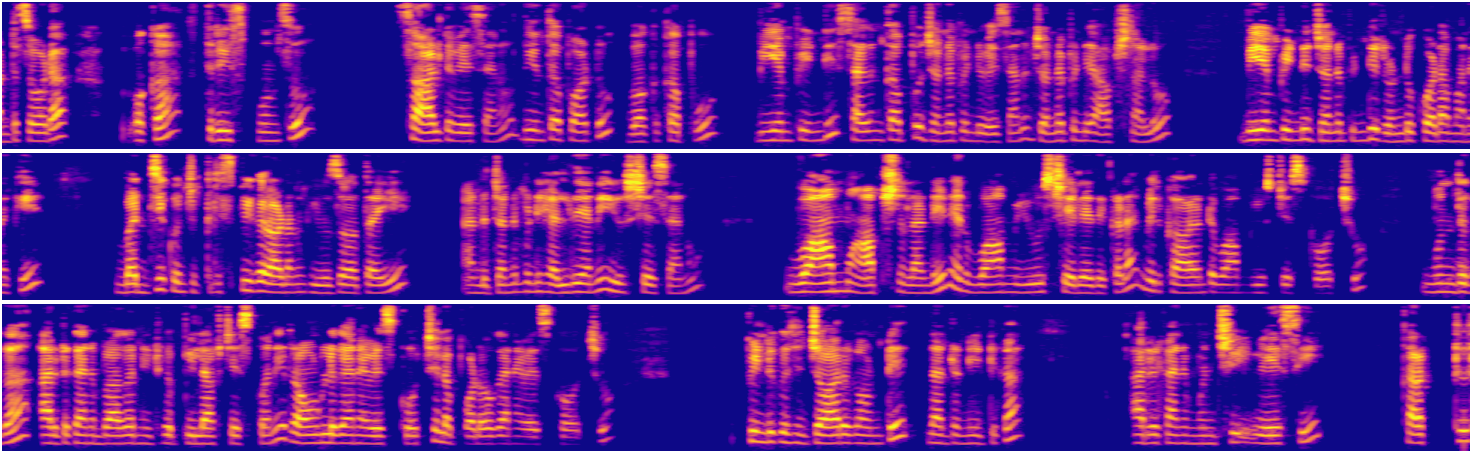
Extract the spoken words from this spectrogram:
వంట సోడా ఒక త్రీ స్పూన్స్ సాల్ట్ వేశాను. దీంతో పాటు ఒక కప్పు బియ్యం పిండి సగం కప్పు జొన్నపిండి వేశాను. జొన్నపిండి ఆప్షనల్ బియ్యం పిండి జొన్నపిండి రెండు కూడా మనకి బజ్జీ కొంచెం క్రిస్పీగా రావడానికి యూజ్ అవుతాయి. అండ్ జొన్నపిండి హెల్దీ అని యూజ్ చేశాను. వామ్ ఆప్షనల్ అండి నేను వామ్ యూజ్ చేయలేదు ఇక్కడ. మీరు కావాలంటే వామ్ యూజ్ చేసుకోవచ్చు. ముందుగా అరటికాయని బాగా నీట్గా పీల్ ఆఫ్ చేసుకొని రౌండ్లుగానే వేసుకోవచ్చు ఇలా పొడవుగానే వేసుకోవచ్చు. పిండి కొంచెం జారుగా ఉంటే దాంట్లో నీట్గా అరటికాయని ముంచి వేసి కరెక్ట్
